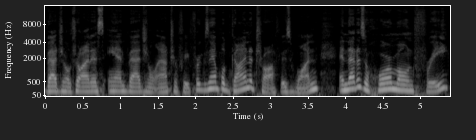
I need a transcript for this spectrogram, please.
vaginal dryness and vaginal atrophy. For example, Gynatrof is one, and that is a hormone-free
